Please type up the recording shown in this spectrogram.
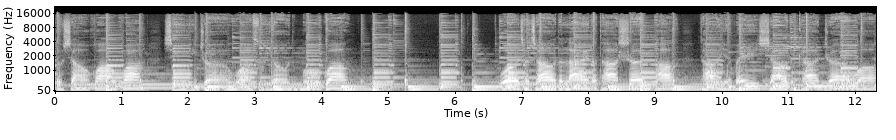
朵小黄花，吸引着我所有的目光。我悄悄地来到她身旁，她也微笑地看着我。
